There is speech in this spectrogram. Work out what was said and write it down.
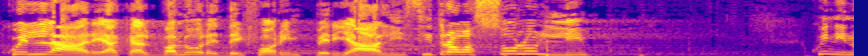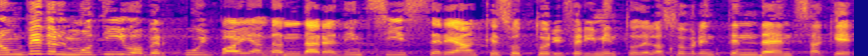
quell'area che ha il valore dei fori imperiali si trova solo lì. Quindi non vedo il motivo per cui poi ad andare ad insistere anche sotto riferimento della sovrintendenza che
